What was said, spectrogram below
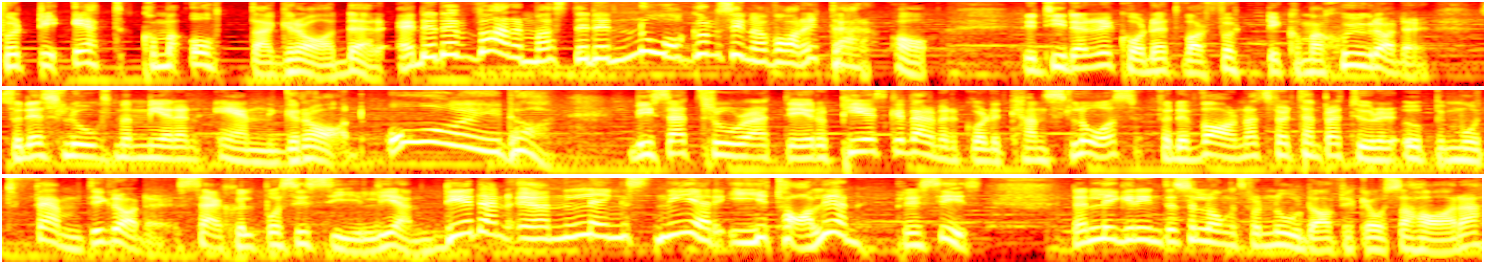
41,8 grader. Är det det varmaste det någonsin har varit där? Ja. Det tidigare rekordet var 40,7 grader, så det slogs med mer än en grad. Oj då! Vissa tror att det europeiska värmerekordet kan slås, för det varnas för temperaturer uppemot 50 grader, särskilt på Sicilien. Det är den ön längst ner i Italien. Precis. Den ligger inte så långt från Nordafrika och Sahara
